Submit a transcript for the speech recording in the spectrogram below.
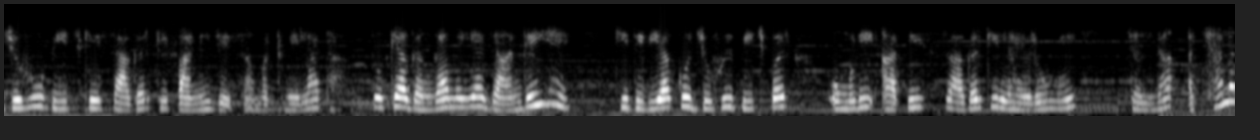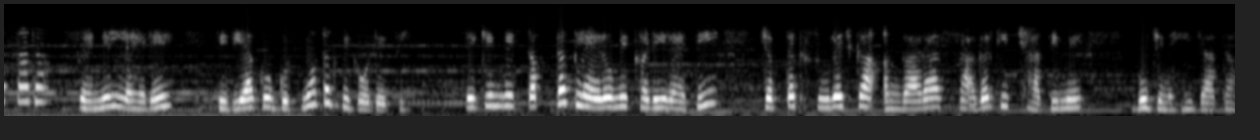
जुहू बीच के सागर के पानी जैसा मटमेला था। तो क्या गंगा मैया जान गई है कि दिदिया को जुहू बीच पर उमड़ी आती सागर की लहरों में चलना अच्छा लगता था। फेनिल लहरें दिदिया को घुटनों तक भिगो देती, लेकिन वे तब तक लहरों में खड़ी रहती जब तक सूरज का अंगारा सागर की छाती में बुझ नहीं जाता।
